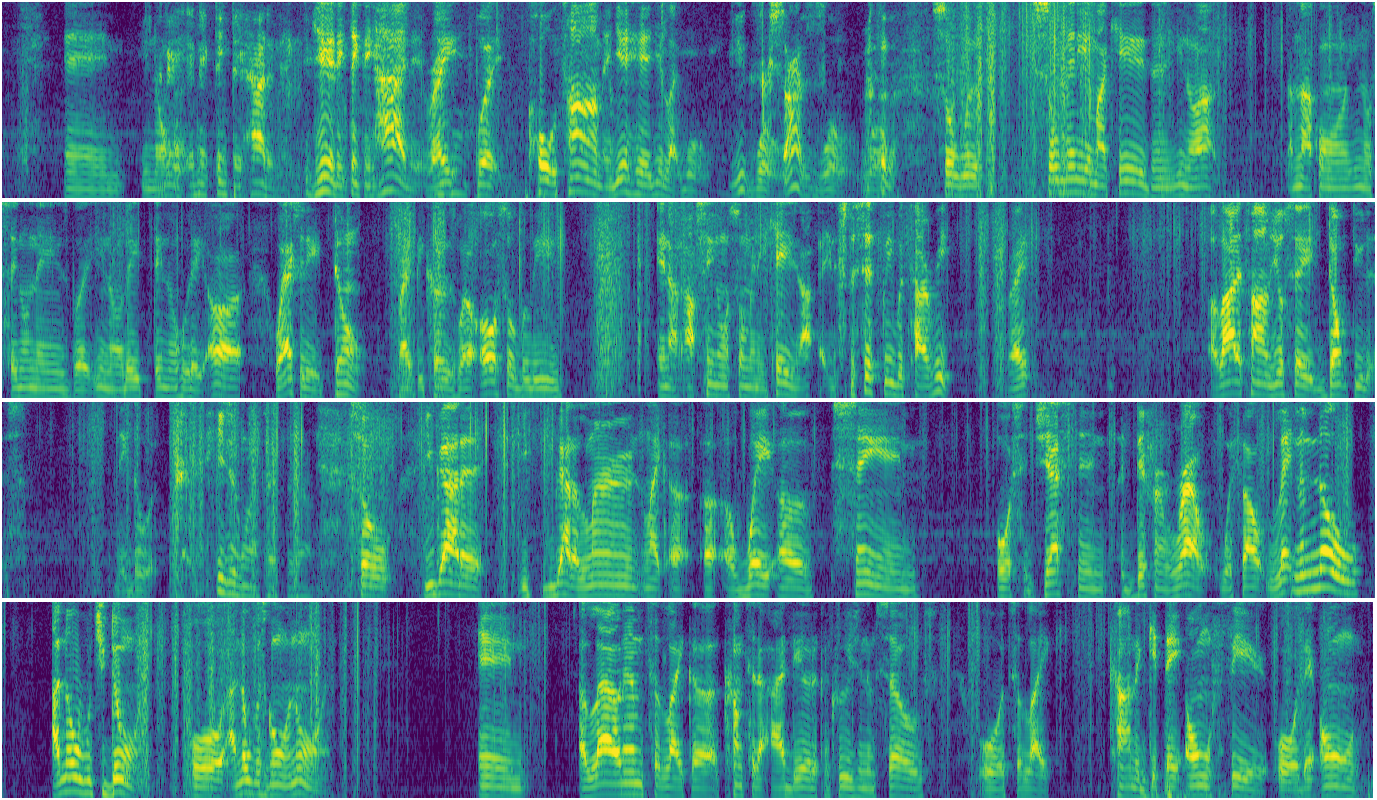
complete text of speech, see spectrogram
And you know, And they, and they think they hiding it. yeah, they think they hiding it, right? Mm-hmm. But whole time in your head, you're like, whoa, You- whoa, science. whoa, whoa. so with so many of my kids, and you know, I, I'm not going, to you know, say no names, but you know, they they know who they are. Well, actually, they don't, right? Because what I also believe, and I, I've seen on so many occasions, I, and specifically with Tyreek, right? A lot of times you'll say, "Don't do this," they do it. He just want to test it out. So you gotta you, you gotta learn like a, a, a way of saying or suggesting a different route without letting them know I know what you're doing or I know what's going on. And allow them to like uh, come to the idea or the conclusion themselves or to like kind of get their own fear or their own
